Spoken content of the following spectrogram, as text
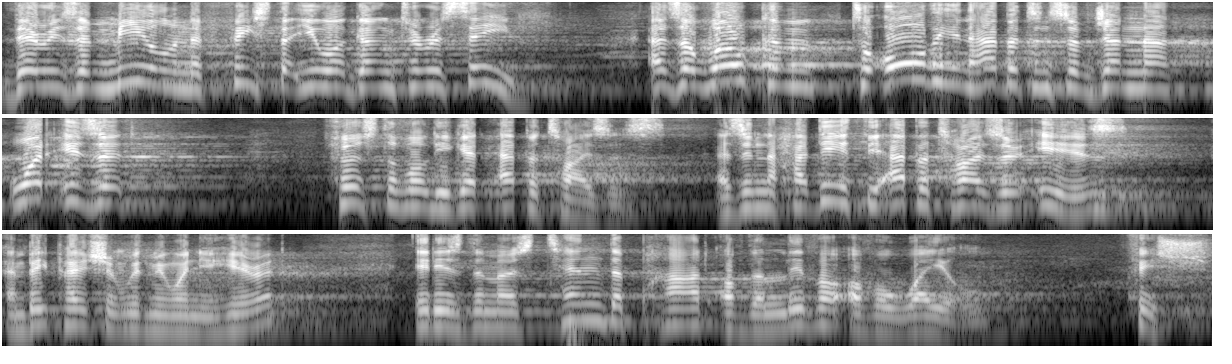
There is a meal and a feast that you are going to receive as a welcome to all the inhabitants of Jannah. What is it? First of all, you get appetizers. As in the hadith, the appetizer is, and be patient with me when you hear it, it is the most tender part of the liver of a whale, fish.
